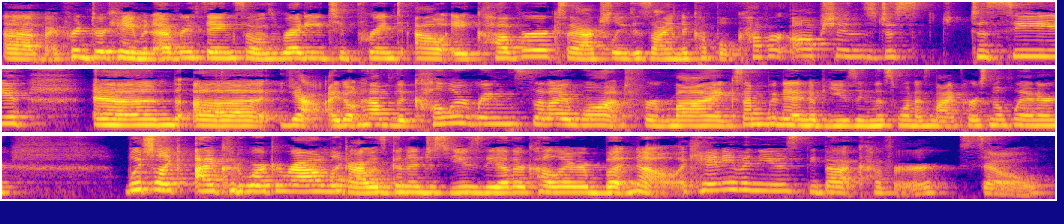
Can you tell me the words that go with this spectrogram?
Uh, my printer came and everything, so I was ready to print out a cover because I actually designed a couple cover options just to see and uh, yeah, I don't have the color rings that I want for my, because I'm going to end up using this one as my personal planner, which like I could work around. Like I was going to just use the other color, but no, I can't even use the back cover. So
